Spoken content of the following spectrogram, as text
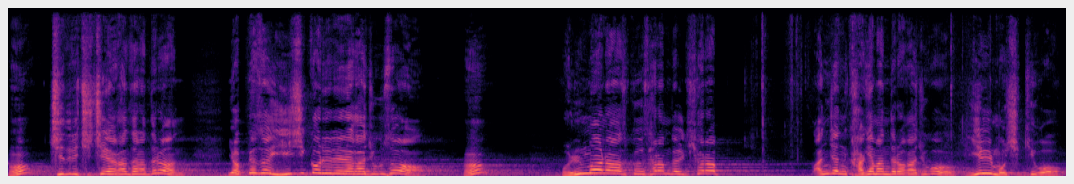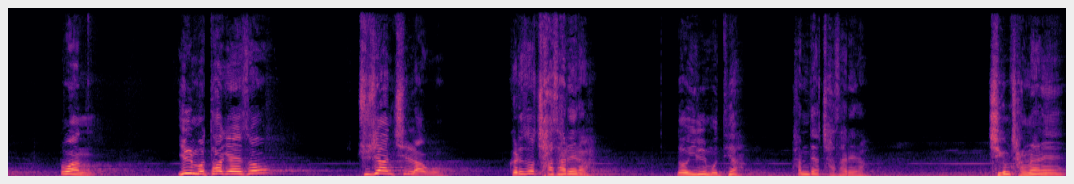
어? 지들이 지치게 간 사람들은 옆에서 이직거리를 해가지고서 어? 얼마나 그 사람들 혈압 완전 가게 만들어 가지고 일 못 시키고 또한 일 못하게 해서 주저앉히려고. 그래서 자살해라. 너 일 못해. 담대 자살해라. 지금 장난해.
